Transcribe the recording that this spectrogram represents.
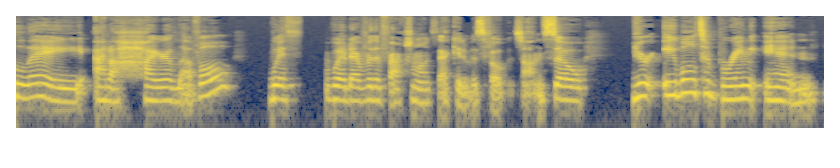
play at a higher level with whatever the fractional executive is focused on. So you're able to bring in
